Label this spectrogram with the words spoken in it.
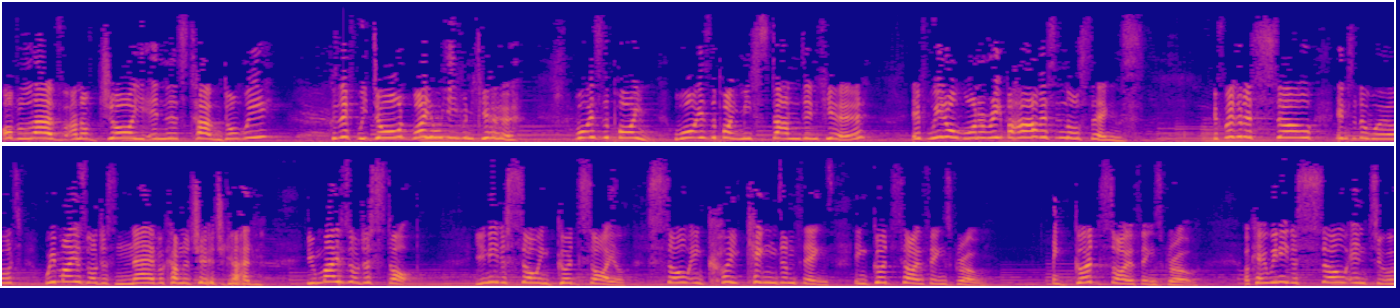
of love and of joy in this town, don't we? Because if we don't, why are we even here? What is the point? What is the point me standing here if we don't want to reap a harvest in those things? If we're going to sow into the world, we might as well just never come to church again. You might as well just stop. You need to sow in good soil. Sow in kingdom things. In good soil, things grow. In good soil, things grow. Okay, we need to sow into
